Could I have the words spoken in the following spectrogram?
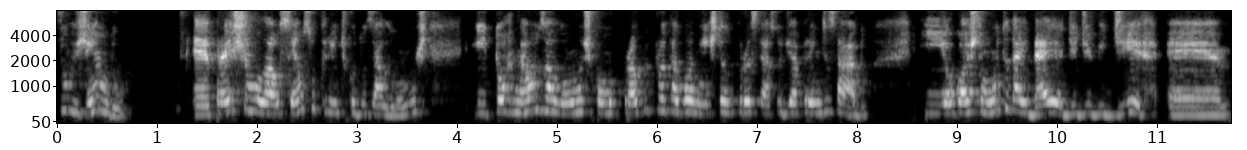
surgindo é, para estimular o senso crítico dos alunos e tornar os alunos como próprio protagonista do processo de aprendizado. E eu gosto muito da ideia de dividir é,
